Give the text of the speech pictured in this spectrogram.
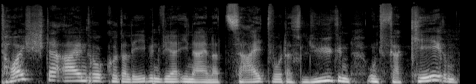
Täuscht der Eindruck oder leben wir in einer Zeit, wo das Lügen und Verkehren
